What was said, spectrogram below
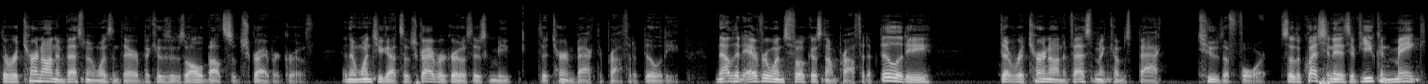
The return on investment wasn't there because it was all about subscriber growth. And then once you got subscriber growth, there's going to be the turn back to profitability. Now that everyone's focused on profitability, the return on investment comes back to the fore. So the question is, if you can make,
